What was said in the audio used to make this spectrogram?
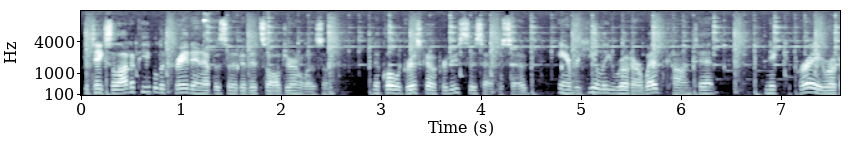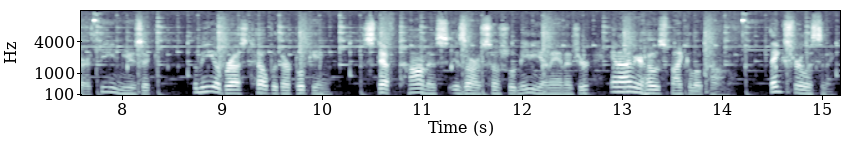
It takes a lot of people to create an episode of It's All Journalism. Nicola Grisco produced this episode, Amber Healy wrote our web content, Nick Dupre wrote our theme music, Amelia Brust helped with our booking. Steph Thomas is our social media manager, and I'm your host, Michael O'Connell. Thanks for listening.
